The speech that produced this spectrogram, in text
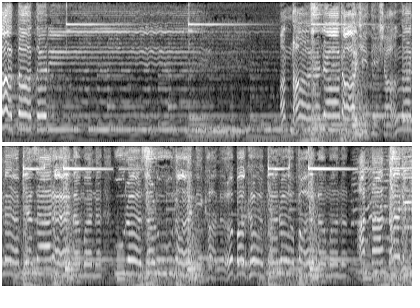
आता तरी. अंधारल्या दाही दिशान बेजार मन उर जळून निघाल बघ कर पाल मन. आता तरी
